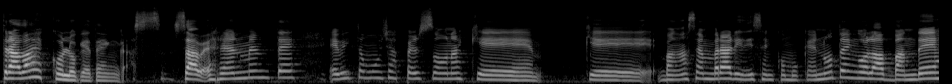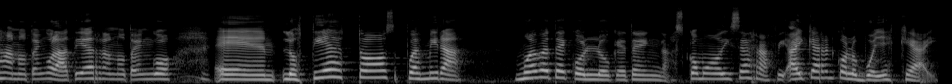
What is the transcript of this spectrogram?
trabajes con lo que tengas. Sabes, realmente he visto muchas personas que, que van a sembrar y dicen como que no tengo las bandejas, no tengo la tierra, no tengo eh, los tiestos. Pues mira, muévete con lo que tengas. Como dice Rafi, hay que arreglar con los bueyes que hay.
